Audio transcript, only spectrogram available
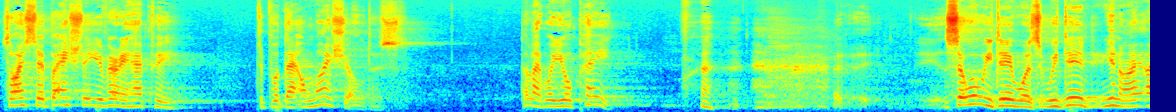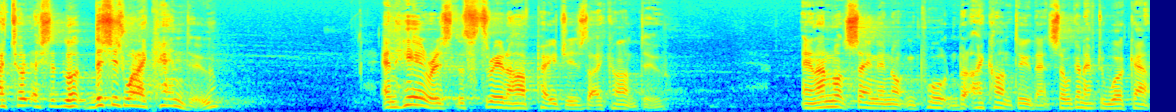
So I said, but actually, you're very happy to put that on my shoulders. They're like, well, you're paid. so what we did was we did, you know, I, I, told, I said, look, this is what I can do. And here is the three and a half pages I can't do. And I'm not saying they're not important, but I can't do that. So we're going to have to work out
